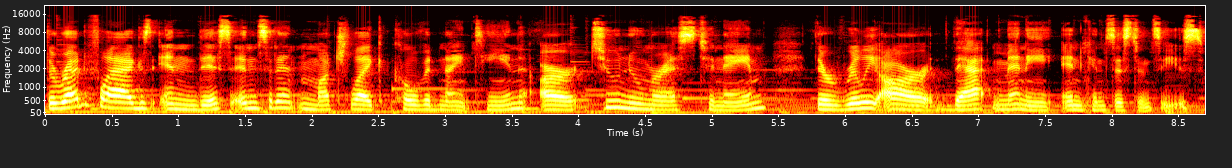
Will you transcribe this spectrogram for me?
The red flags in this incident, much like COVID 19, are too numerous to name. There really are that many inconsistencies.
